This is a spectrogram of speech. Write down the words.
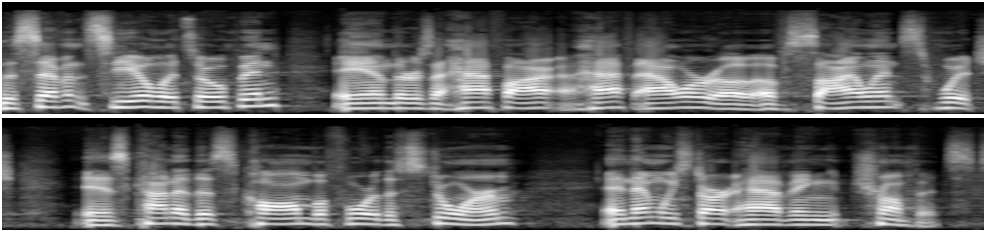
The seventh seal, it's open, and there's a half hour, half hour of, of silence, which is kind of this calm before the storm. And then we start having trumpets.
